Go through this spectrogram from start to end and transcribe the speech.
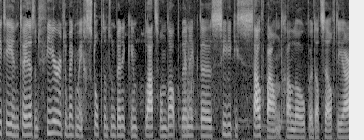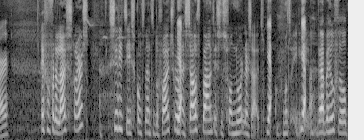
AT in 2004 en toen ben ik ermee gestopt. En toen ben ik in plaats van dat ben ik de CDT Southbound gaan lopen datzelfde jaar. Even voor de luisteraars. CDT is Continental Divide Trail Ja. en Southbound is dus van noord naar zuid. Ja. Want Ja. we hebben heel veel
